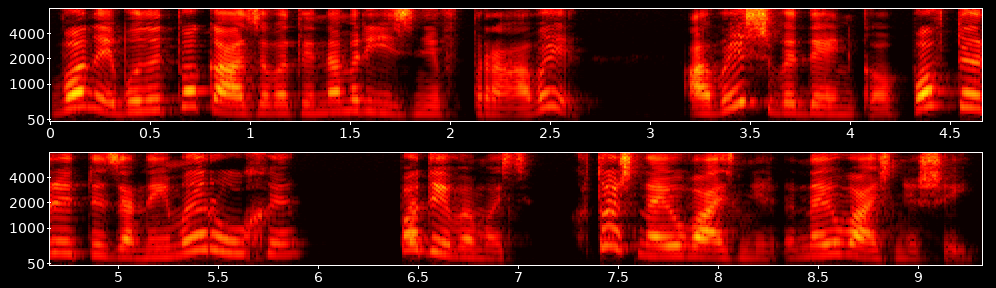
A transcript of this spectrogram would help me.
Вони будуть показувати нам різні вправи, а ви швиденько повторите за ними рухи. Подивимось, хто ж найуважні... найуважніший.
